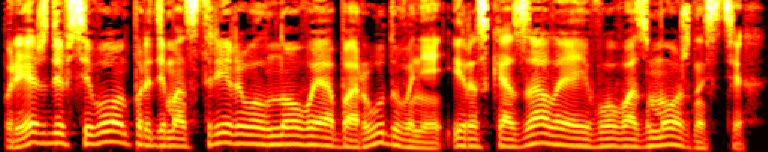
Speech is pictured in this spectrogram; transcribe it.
Прежде всего он продемонстрировал новое оборудование и рассказал о его возможностях.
